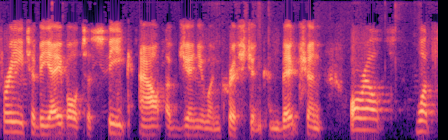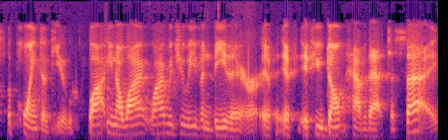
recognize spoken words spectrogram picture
free to be able to speak out of genuine Christian conviction, or else what's the point of you? Why, you know, why, why would you even be there if, if, if you don't have that to say?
